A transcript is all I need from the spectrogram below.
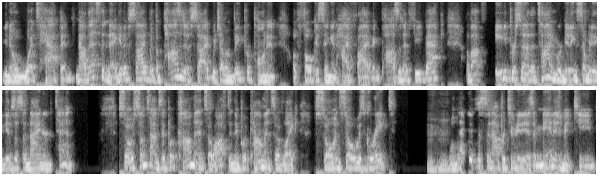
you know what's happened now that's the negative side but the positive side which i'm a big proponent of focusing and high-fiving positive feedback about 80% of the time we're getting somebody that gives us a 9 or 10 so sometimes they put comments or often they put comments of like so and so was great mm-hmm. well that gives us an opportunity as a management team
